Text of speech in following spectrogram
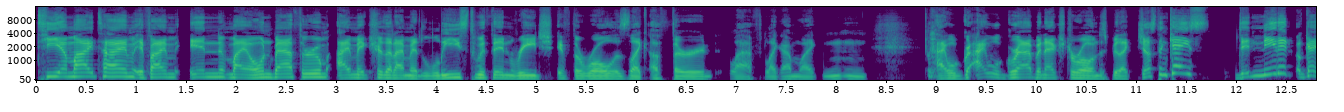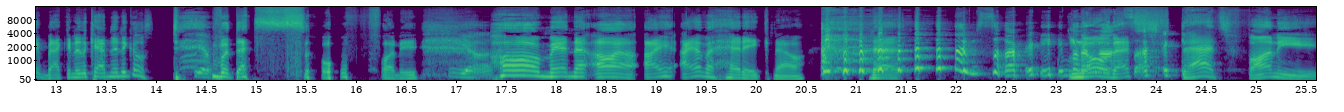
TMI time, if I'm in my own bathroom, I make sure that I'm at least within reach if the roll is like a third left. Like I'm like, Mm-mm. I will I will grab an extra roll and just be like, just in case. Didn't need it. Okay, back into the cabinet it goes. Yep. but that's so funny. Yeah. Oh man, that uh, I I have a headache now. That- I'm sorry. No, that's sorry. that's funny.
